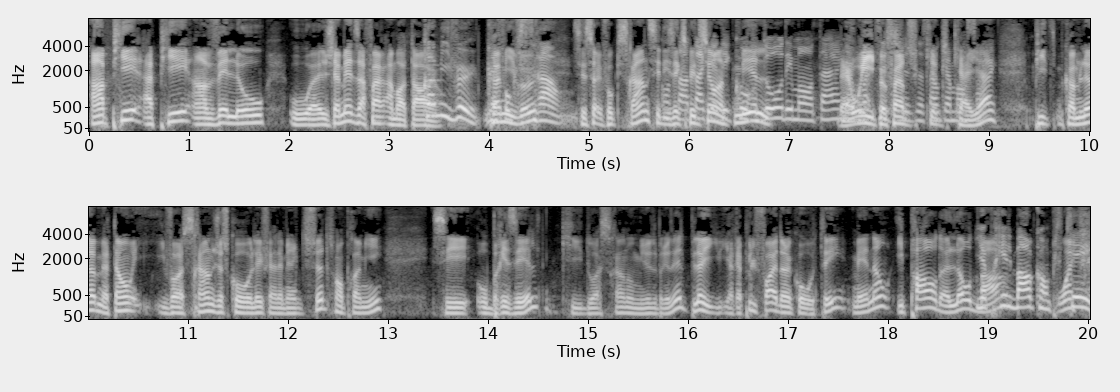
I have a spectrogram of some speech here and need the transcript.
en pied, à pied, en vélo ou euh, jamais des affaires à moteur. Comme il veut. mais Comme faut il qu'il veut. se rende. C'est ça, il faut qu'il se rende. C'est des expéditions qu'il y a entre des cours 1000. d'eau, des montagnes. Ben oui, il peut faire du, kayak. Puis comme là, mettons, il va se rendre jusqu'au là, il fait en Amérique du Sud, son premier. C'est au Brésil, qui doit se rendre au milieu du Brésil. Puis là, il aurait pu le faire d'un côté, mais non, il part de l'autre Il a bord. pris le bord compliqué. Ouais.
